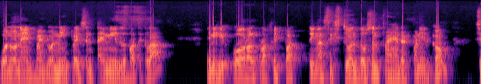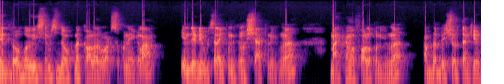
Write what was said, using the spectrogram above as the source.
one one nine point one நீங்கள் ப்ரைஸ் அண்ட் டைமிங் இதில் பார்த்துக்கலாம். இன்னைக்கு ஓவரால் ப்ராஃபிட் பார்த்தீங்கன்னா sixty one thousand five hundred பண்ணியிருக்கோம் சரி ரோபோ விஷயம்ஸ் டவுட்னா காலர் வாட்ஸ்அப் பண்ணிக்கலாம். எந்த வீடியோ செலக்ட் பண்ணிக்கோங்க ஷேர் பண்ணிக்கோங்க. மறக்காம ஃபாலோ பண்ணிக்கோங்க. அப் த பிஷோர் தேங்க்யூ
